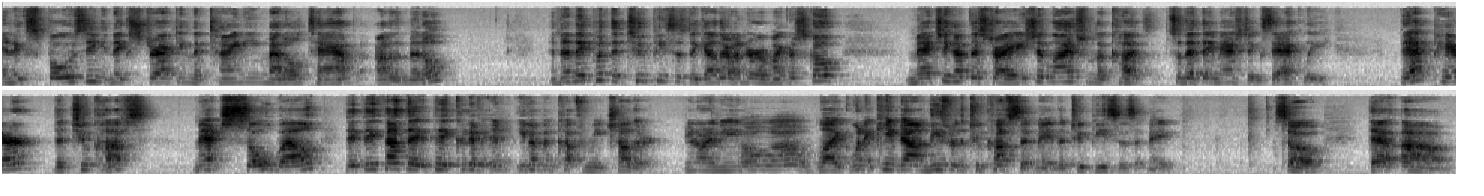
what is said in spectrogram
and exposing and extracting the tiny metal tab out of the middle. And then they put the two pieces together under a microscope, matching up the striation lines from the cut so that they matched exactly. That pair, the two cuffs, matched so well that they thought that they could have even been cut from each other. You know what I mean? Oh wow. like when it came down these were the two cuffs that made the two pieces it made so that um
